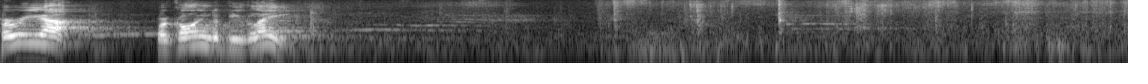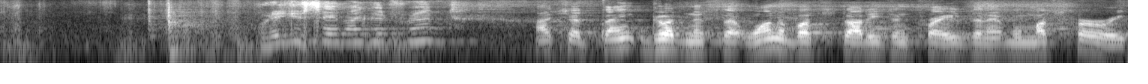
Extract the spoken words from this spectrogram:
Hurry up. We're going to be late. Did you say, my good friend? I said, thank goodness that one of us studies and prays and that we must hurry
